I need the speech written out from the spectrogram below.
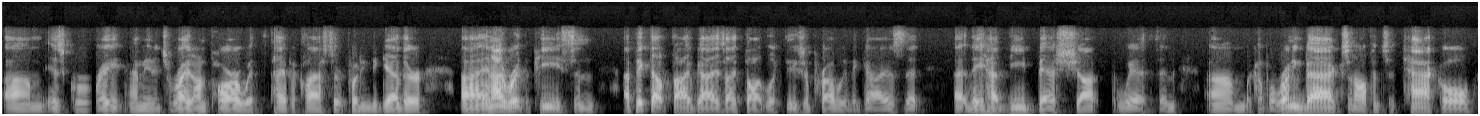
um, is great. I mean, it's right on par with the type of class they're putting together. Uh, and I wrote the piece, and I picked out five guys I thought, look, these are probably the guys that uh, they have the best shot with, and um, a couple running backs, an offensive tackle.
